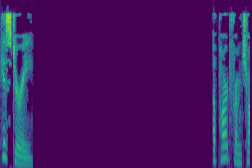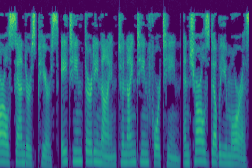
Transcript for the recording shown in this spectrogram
History Apart from Charles Sanders Peirce (1839–1914) and Charles W. Morris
